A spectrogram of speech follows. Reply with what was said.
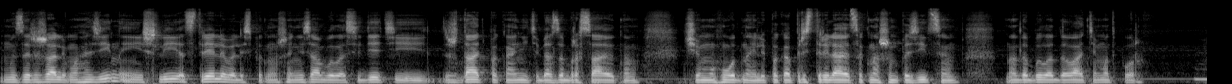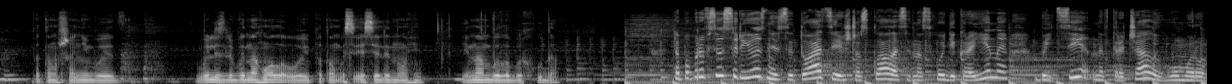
мы заряжали магазины и шли, отстреливались, потому что нельзя было сидеть и ждать, пока они тебя забросают там, чем угодно, или пока пристреляются к нашим позициям. Надо было давать им отпор, потому что они бы вылезли бы на голову и потом бы свесили ноги, и нам было бы худо. Та попри всю серйозність ситуації, що склалася на сході країни, бійці не втрачали гумору.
